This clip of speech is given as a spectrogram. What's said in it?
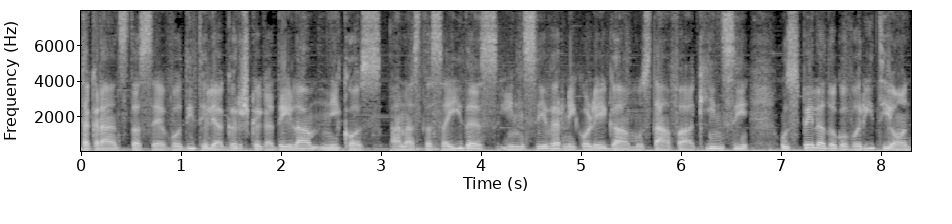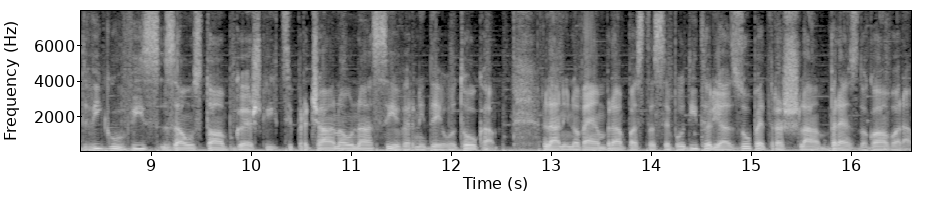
Takrat sta se voditelja grškega dela Nikos Anastasaides in severni kolega Mustafa Akinsi uspela dogovoriti o dvigu viz za vstop grških ciprčanov na severni del otoka. Lani novembra pa sta se voditelja zopet razšla brez dogovora,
